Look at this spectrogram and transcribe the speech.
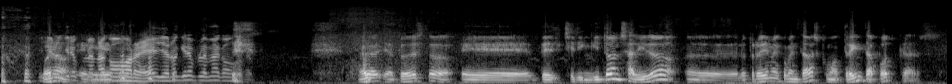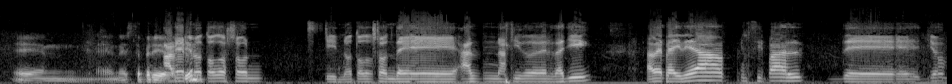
Yo Bueno, no quiero problema eh, con Jorge, ¿eh? Yo no quiero problema con Jorge. bueno, y a todo esto, eh, del chiringuito han salido, eh, el otro día me comentabas, como 30 podcasts en, en este periodo. A ver, no todos son. Sí, no todos son de. han nacido desde allí. A ver, la idea principal de. Yo,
